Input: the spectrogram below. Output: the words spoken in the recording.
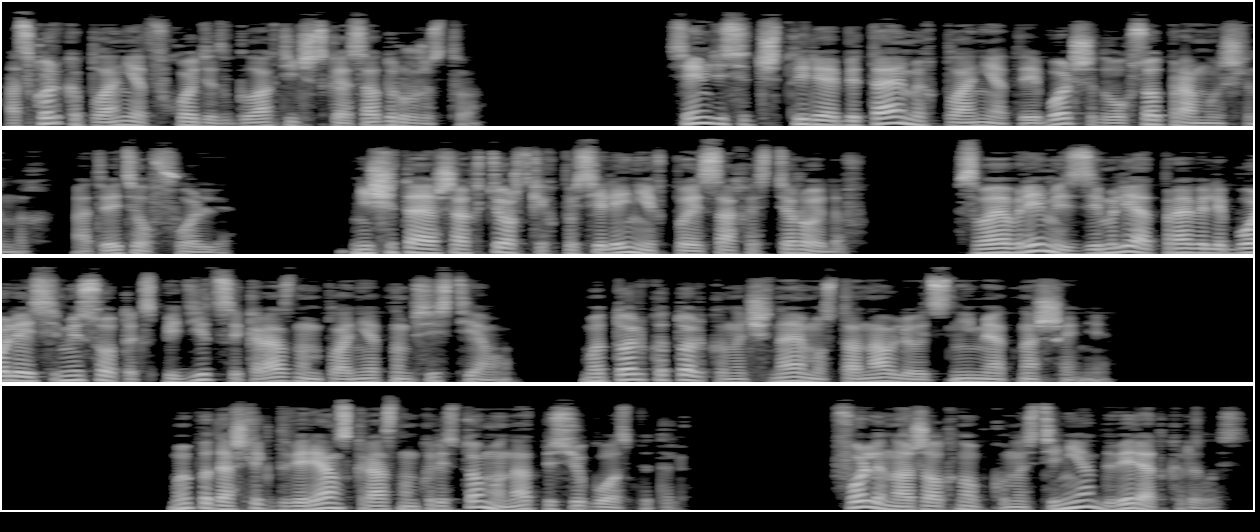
А сколько планет входит в галактическое содружество? 74 обитаемых планеты и больше 200 промышленных, ответил Фолли. Не считая шахтерских поселений в поясах астероидов. В свое время с Земли отправили более 700 экспедиций к разным планетным системам. Мы только-только начинаем устанавливать с ними отношения. Мы подошли к дверям с красным крестом и надписью «Госпиталь». Фолли нажал кнопку на стене, дверь открылась.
